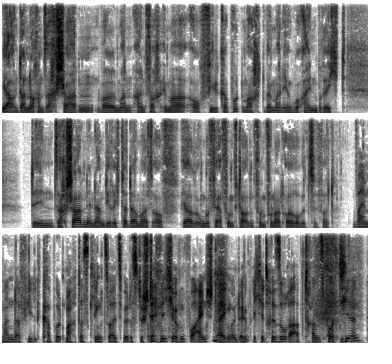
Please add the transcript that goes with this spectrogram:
Ja, und dann noch ein Sachschaden, weil man einfach immer auch viel kaputt macht, wenn man irgendwo einbricht. Den Sachschaden, den haben die Richter damals auf ja so ungefähr 5.500 Euro beziffert weil man da viel kaputt macht. Das klingt so, als würdest du ständig irgendwo einsteigen und irgendwelche Tresore abtransportieren.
